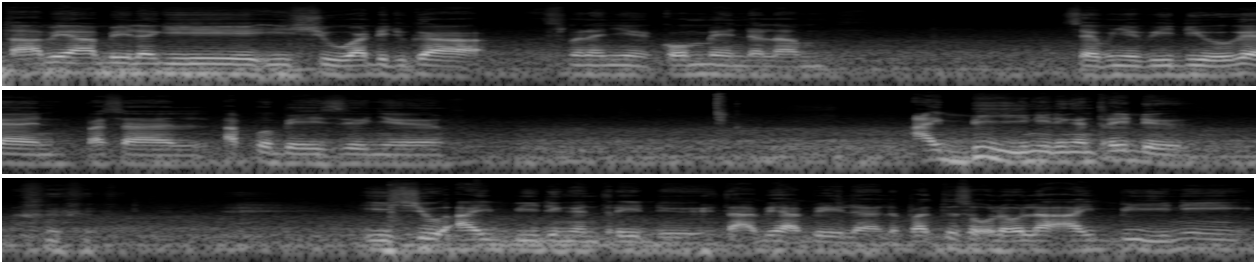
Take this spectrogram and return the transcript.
Tak habis-habis lagi isu ada juga sebenarnya komen dalam saya punya video kan pasal apa bezanya IB ni dengan trader. isu IB dengan trader tak habis-habis lah. Lepas tu seolah-olah IB ni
